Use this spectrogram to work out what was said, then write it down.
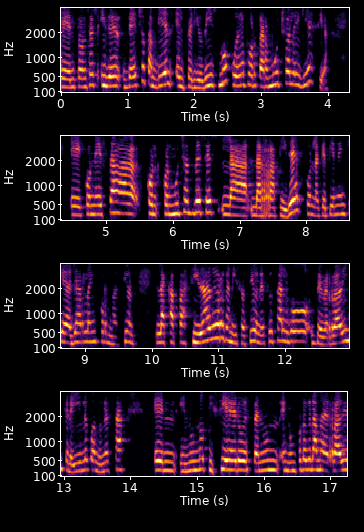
Entonces, y de, hecho también el periodismo puede aportar mucho a la iglesia, eh, con, esa, con, muchas veces la, rapidez con la que tienen que hallar la información, la capacidad de organización, eso es algo de verdad increíble cuando uno está en, un noticiero, está en un, programa de radio,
